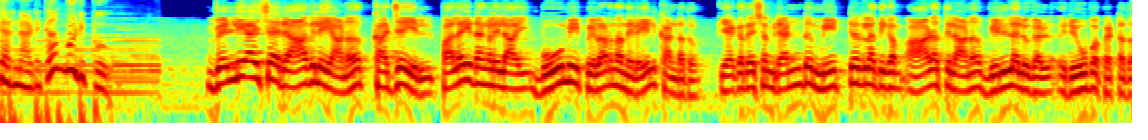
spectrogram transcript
Karnataka Mudipu. വെള്ളിയാഴ്ച രാവിലെയാണ് കജയിൽ പലയിടങ്ങളിലായി ഭൂമി പിളർന്ന നിലയിൽ കണ്ടത്. ഏകദേശം രണ്ട് മീറ്ററിലധികം ആഴത്തിലാണ് വിള്ളലുകൾ രൂപപ്പെട്ടത്.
